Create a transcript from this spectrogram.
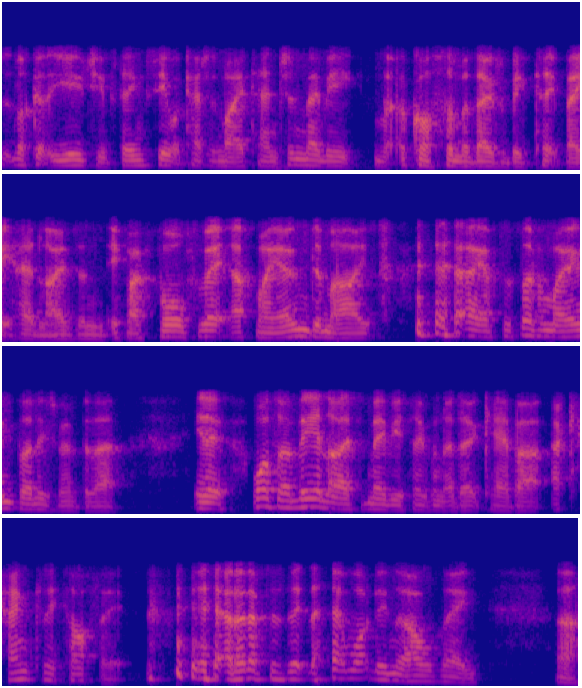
look at the YouTube thing, see what catches my attention. Maybe, of course, some of those will be clickbait headlines, and if I fall for it, that's my own demise. I have to suffer my own punishment for that. You know, once I realise maybe it's something I don't care about, I can click off it. I don't have to sit there watching the whole thing. Uh,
